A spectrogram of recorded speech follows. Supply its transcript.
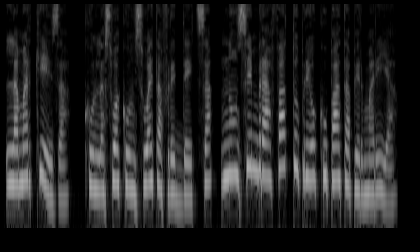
la marchesa, con la sua consueta freddezza, non sembra affatto preoccupata per Maria,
